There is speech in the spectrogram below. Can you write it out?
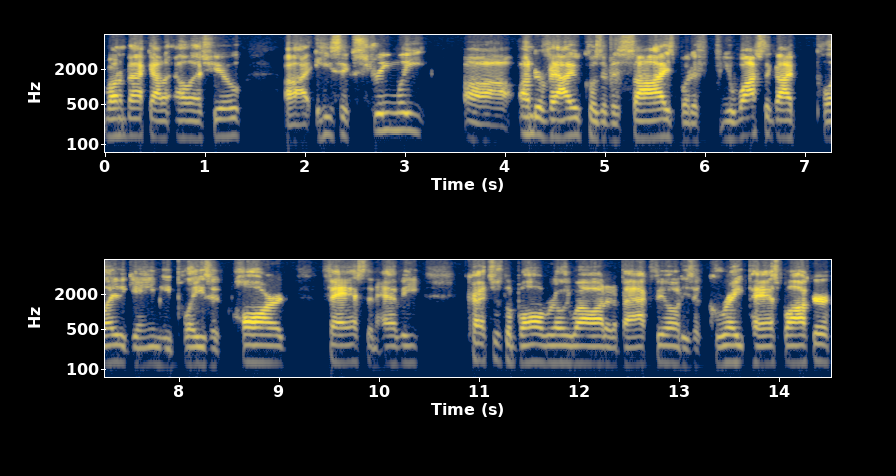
Running back out of LSU. Uh, he's extremely uh, undervalued because of his size, but if you watch the guy play the game, he plays it hard, fast, and heavy. Catches the ball really well out of the backfield. He's a great pass blocker.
